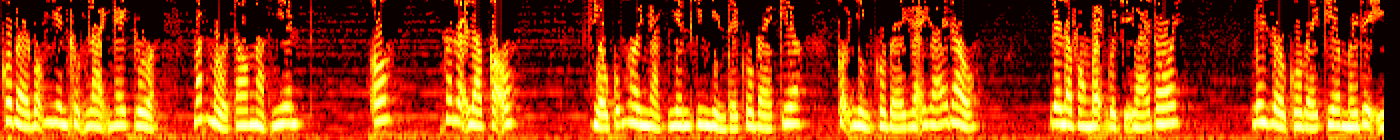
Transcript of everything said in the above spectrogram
cô bé bỗng nhiên khựng lại ngay cửa, mắt mở to ngạc nhiên. Ơ, sao lại là cậu? Hiếu cũng hơi ngạc nhiên khi nhìn thấy cô bé kia, cậu nhìn cô bé gãi gãi đầu. Đây là phòng bệnh của chị gái tôi. Bây giờ cô bé kia mới để ý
